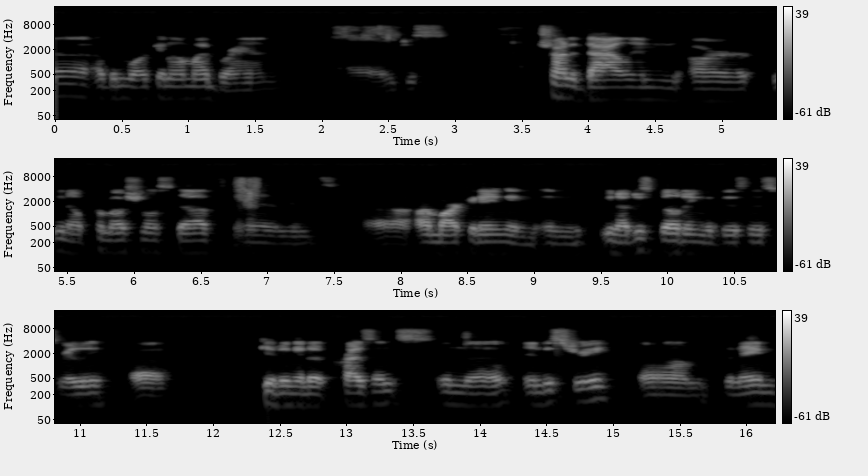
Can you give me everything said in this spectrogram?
uh, I've been working on my brand. Uh, just trying to dial in our you know promotional stuff and uh, our marketing and, and you know just building the business really uh, giving it a presence in the industry. Um, the name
